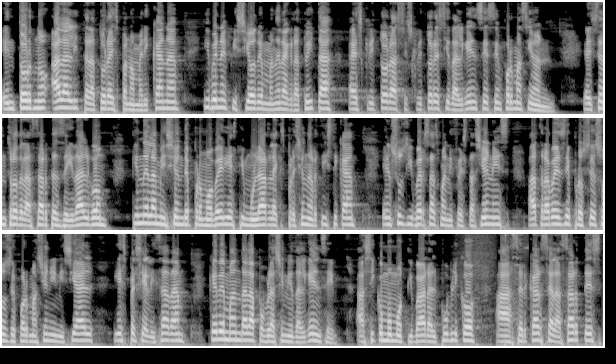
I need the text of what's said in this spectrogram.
en torno a la literatura hispanoamericana y benefició de manera gratuita a escritoras y escritores hidalguenses en formación. El Centro de las Artes de Hidalgo tiene la misión de promover y estimular la expresión artística en sus diversas manifestaciones a través de procesos de formación inicial y especializada que demanda la población hidalguense, así como motivar al público a acercarse a las artes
